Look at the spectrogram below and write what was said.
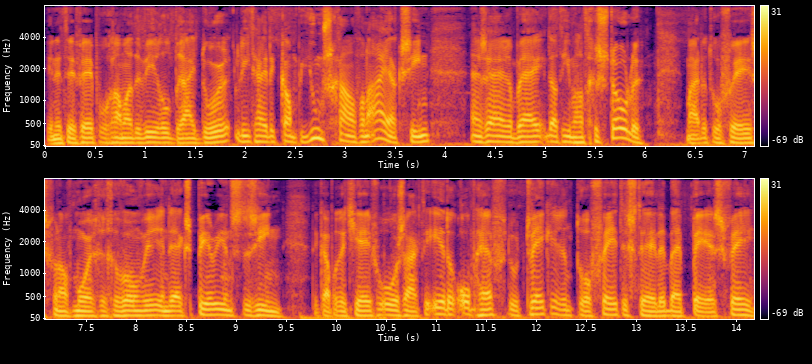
In het tv-programma De Wereld Draait Door liet hij de kampioenschaal van Ajax zien en zei erbij dat hij hem had gestolen. Maar de trofee is vanaf morgen gewoon weer in de Experience te zien. De cabaretier veroorzaakte eerder ophef door twee keer een trofee te stelen bij PSV.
